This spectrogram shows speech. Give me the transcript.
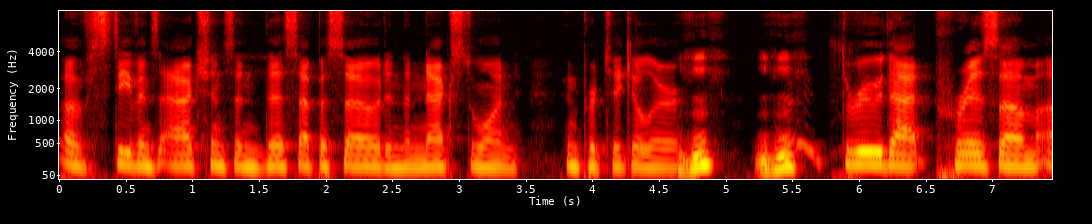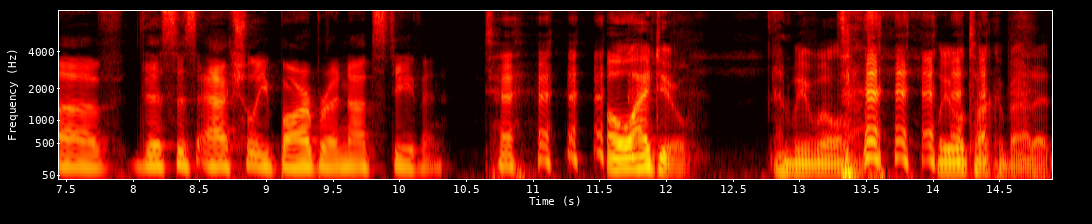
of Steven's actions in this episode and the next one in particular. Mm-hmm. Mm-hmm. Through that prism of this is actually Barbara, not Steven. Oh, I do. And we will, we will talk about it.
